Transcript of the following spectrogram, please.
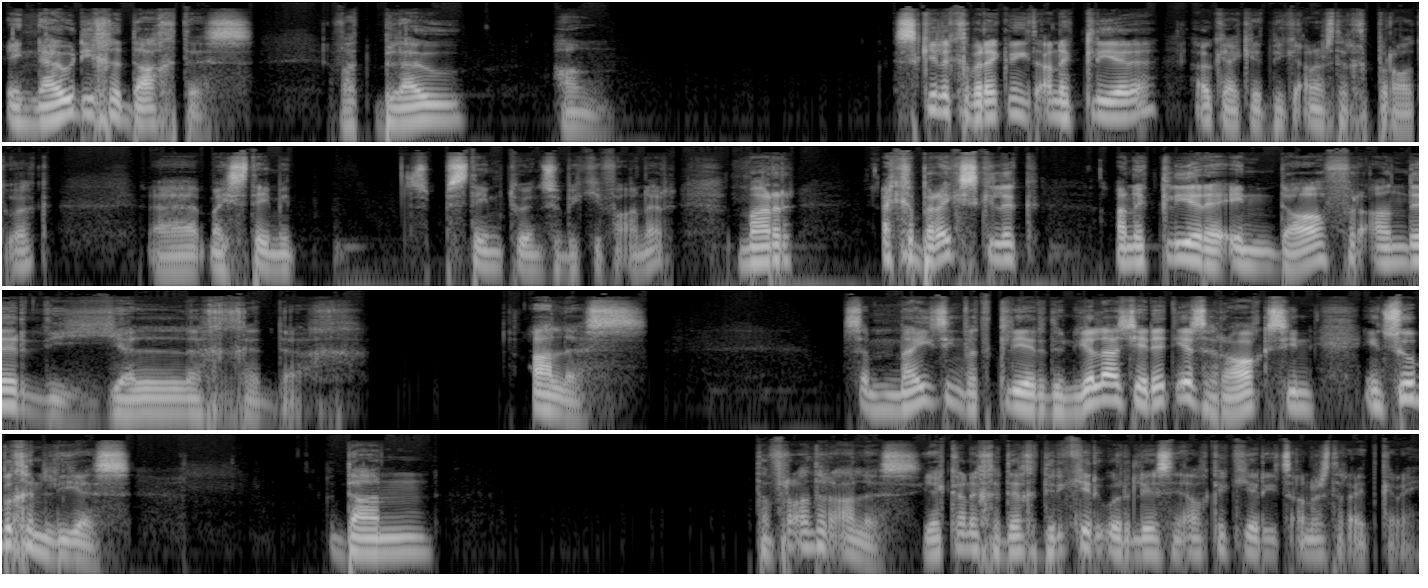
En nou die gedagtes wat blou hang. Skielik gebruik ek net ander klere. OK, ek het bietjie anderster gepraat ook. Uh my stem het stemtoon so bietjie verander, maar ek gebruik skielik ander klere en daar verander die hele gedig. Alles. It's amazing wat klere doen. Julle as jy dit eers raak sien en so begin lees, dan dan verander alles. Jy kan 'n gedig 3 keer oorlees en elke keer iets anders eruit kry.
